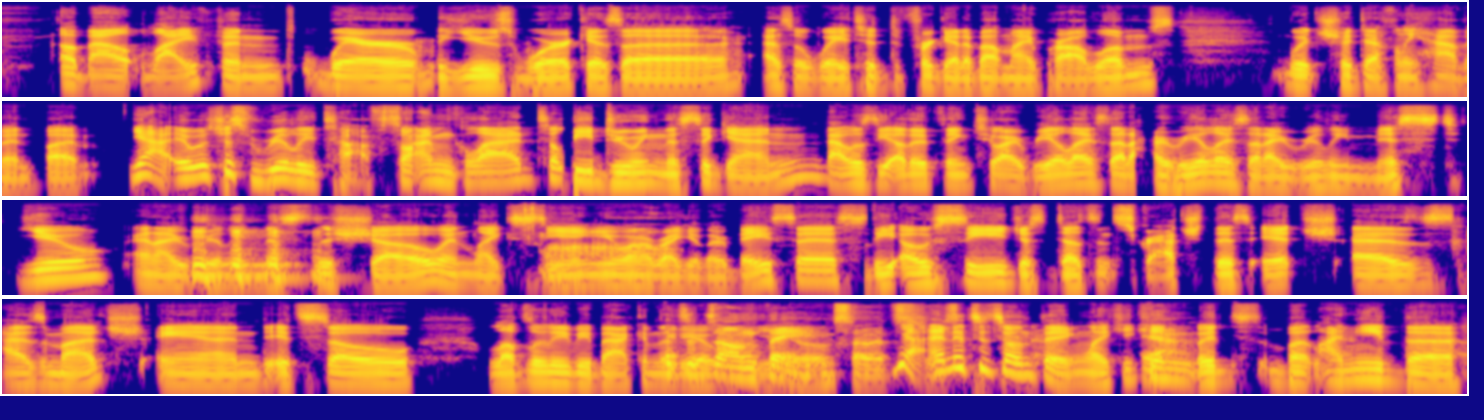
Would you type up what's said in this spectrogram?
about life and where use work as a as a way to forget about my problems which I definitely haven't. But yeah, it was just really tough. So I'm glad to be doing this again. That was the other thing too. I realized that I realized that I really missed you and I really missed the show and like seeing Aww. you on a regular basis. The OC just doesn't scratch this itch as as much and it's so lovely to be back in the it's its own thing. So it's yeah, just, and it's its own know, thing. Like you can, yeah. it's but I need the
